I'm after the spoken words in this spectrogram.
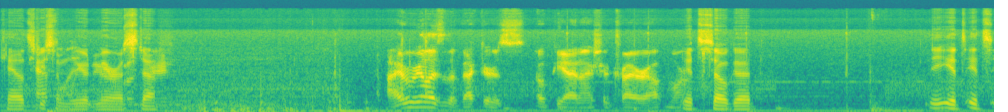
Okay, let's do some weird mirror both stuff. I realize the Vector's OPI and I should try her out more. It's so good. It's, it's,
